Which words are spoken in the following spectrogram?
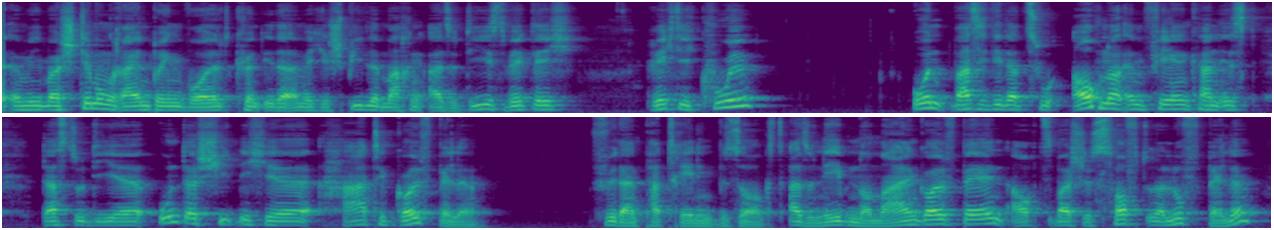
irgendwie mal Stimmung reinbringen wollt, könnt ihr da irgendwelche Spiele machen. Also die ist wirklich richtig cool. Und was ich dir dazu auch noch empfehlen kann, ist, dass du dir unterschiedliche harte Golfbälle für dein Putttraining besorgst. Also neben normalen Golfbällen auch zum Beispiel Soft- oder Luftbälle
